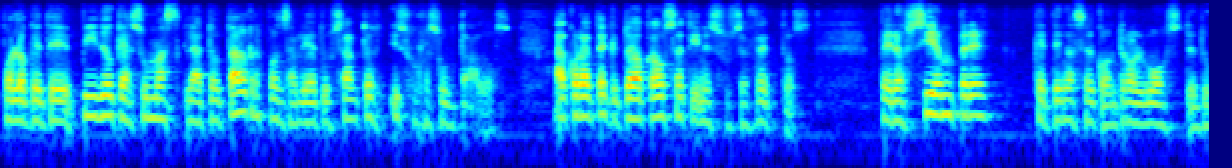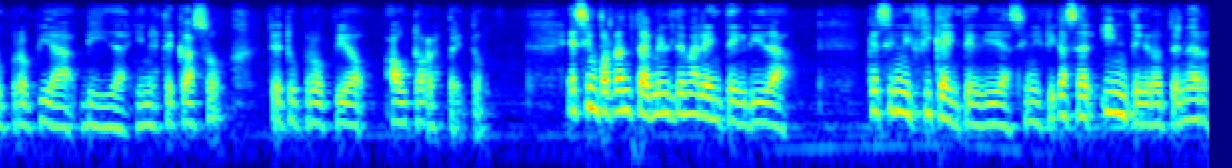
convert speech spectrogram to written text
por lo que te pido que asumas la total responsabilidad de tus actos y sus resultados. Acuérdate que toda causa tiene sus efectos pero siempre que tengas el control vos de tu propia vida y en este caso de tu propio autorrespeto. Es importante también el tema de la integridad. ¿Qué significa integridad? Significa ser íntegro, tener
